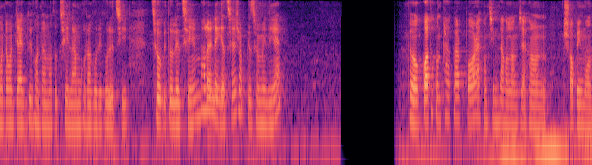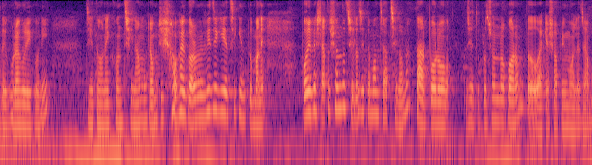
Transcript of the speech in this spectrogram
মোটামুটি এক দুই ঘণ্টার মতো ছিলাম, ঘোরাঘুরি করেছি, ছবি তুলেছি, ভালোই লেগেছে সব কিছু মিলিয়ে। তো কতক্ষণ থাকার পর এখন চিন্তা করলাম যে এখন শপিং মল দিয়ে ঘোরাঘুরি করি। যেহেতু অনেকক্ষণ ছিলাম, মোটামুটি সবাই গরমে ভিজে গিয়েছি, কিন্তু মানে পরিবেশটা এত সুন্দর ছিল, যেতে মন চাচ্ছিল না। তারপরও যেহেতু প্রচণ্ড গরম, তো একটা শপিং মলে যাব।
